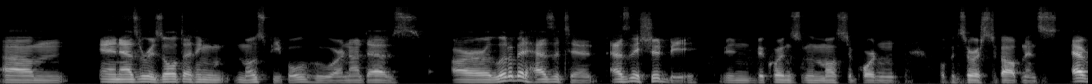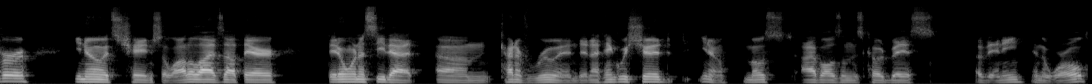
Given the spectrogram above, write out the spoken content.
Um, and as a result, I think most people who are not devs are a little bit hesitant, as they should be. In Bitcoin's one of the most important open source developments ever. You know, it's changed a lot of lives out there. They don't want to see that um, kind of ruined. And I think we should, you know, most eyeballs on this code base of any in the world,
